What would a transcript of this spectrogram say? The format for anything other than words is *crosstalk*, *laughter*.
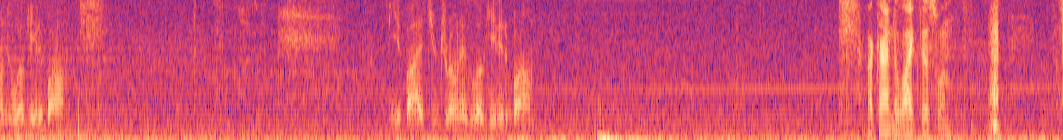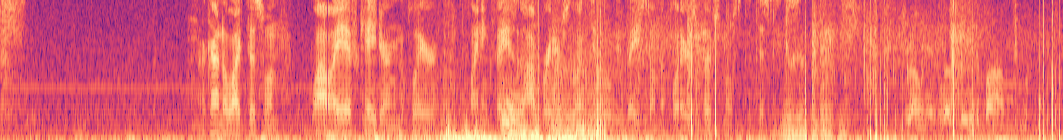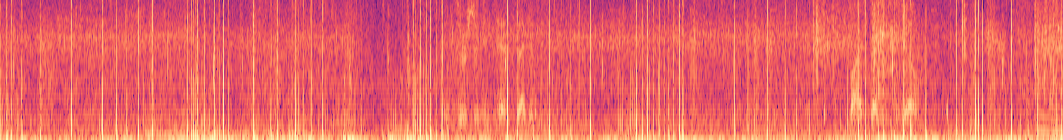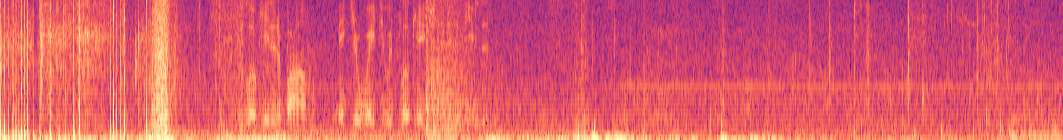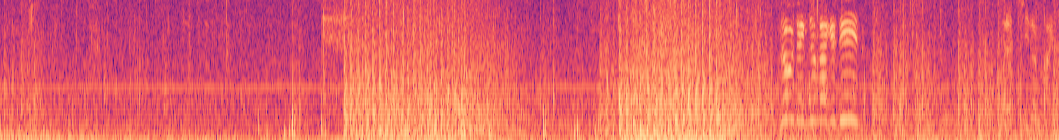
drone to locate a bomb. Be advised your drone has located a bomb. I kind of like this one. I kind of like this one. While AFK during the player planning phase, the operator selected will be based on the player's personal statistics. Drone has located a bomb. Insertion in 10 seconds. 5 seconds to go. You've located a bomb. Make your way to its location and defuse it. Loading new magazine! Let's see them hide.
